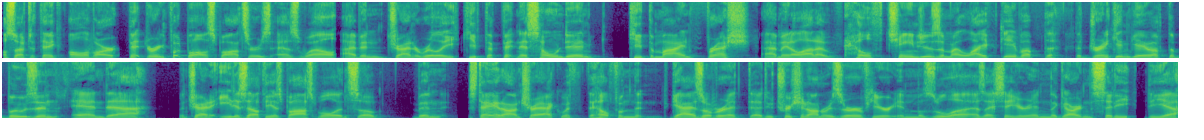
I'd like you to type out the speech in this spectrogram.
Also, have to thank all of our Fit During Football sponsors as well. I've been trying to really keep the fitness honed in, keep the mind fresh. I made a lot of health changes in my life, gave up the, the drinking, gave up the boozing, and uh, been trying to eat as healthy as possible. And so, been staying on track with the help from the guys over at uh, Nutrition on Reserve here in Missoula, as I sit here in the Garden City, the uh,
